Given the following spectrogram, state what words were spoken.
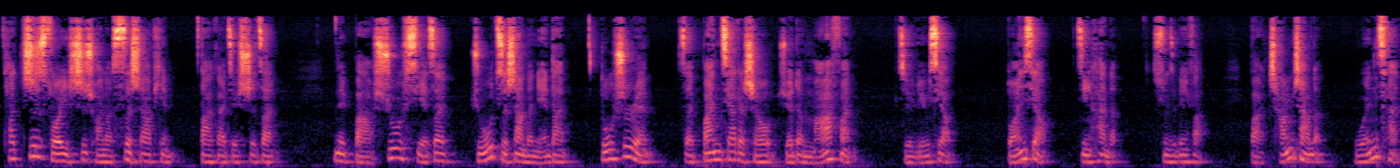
他之所以失传了四十二篇，大概就是在那把书写在竹子上的年代，读书人在搬家的时候觉得麻烦，就留下短小精悍的《孙子兵法》，把长长的文采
